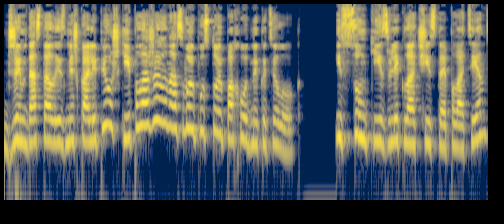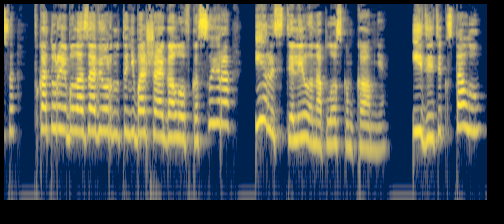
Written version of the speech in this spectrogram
Джим достала из мешка лепешки и положила на свой пустой походный котелок. Из сумки извлекла чистое полотенце, в которые была завернута небольшая головка сыра, и расстелила на плоском камне. «Идите к столу».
